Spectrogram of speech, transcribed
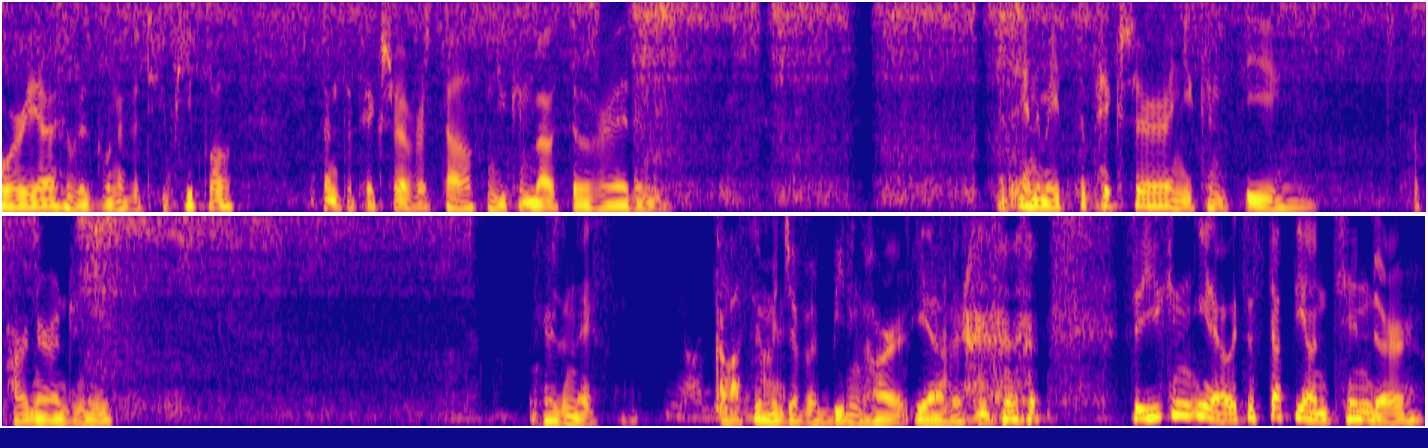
Auriea, who is one of the two people, sent a picture of herself, and you can mouse over it, and it animates the picture, and you can see her partner underneath. Here's a nice goth image of a beating heart. Yeah. yeah. so you can, you know, it's a step beyond Tinder,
